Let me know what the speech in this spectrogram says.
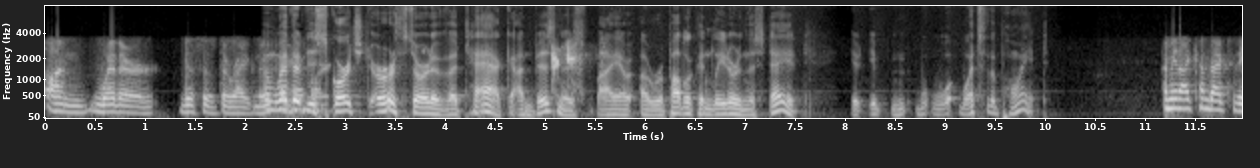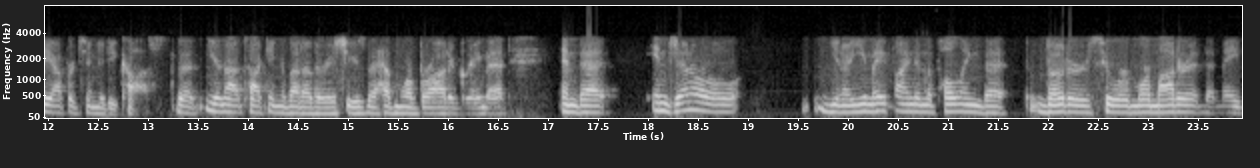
On whether this is the right move. And whether the scorched earth sort of attack on business by a, a Republican leader in the state, it, it, what's the point? I mean, I come back to the opportunity cost that you're not talking about other issues that have more broad agreement, and that in general, you know, you may find in the polling that voters who are more moderate, that may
